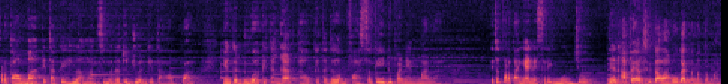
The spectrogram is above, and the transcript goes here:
Pertama, kita kehilangan sebenarnya tujuan kita apa. Yang kedua, kita nggak tahu kita dalam fase kehidupan yang mana. Itu pertanyaan yang sering muncul. Dan apa yang harus kita lakukan teman-teman?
